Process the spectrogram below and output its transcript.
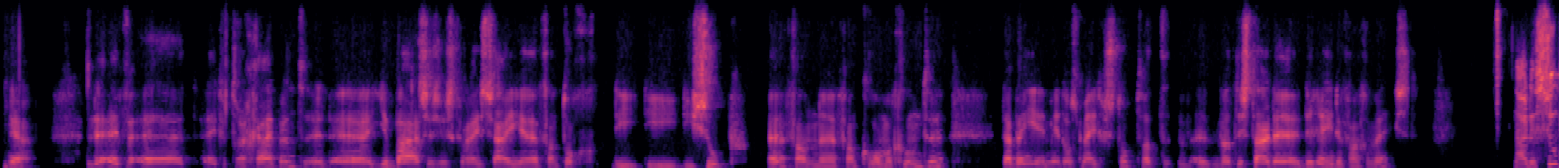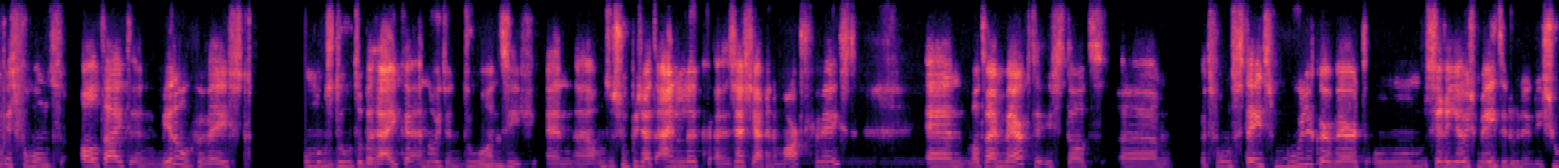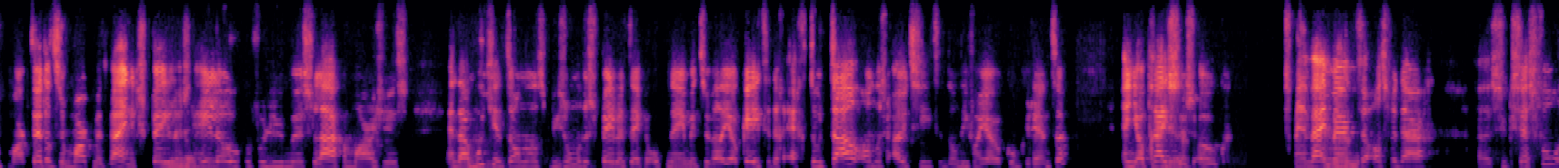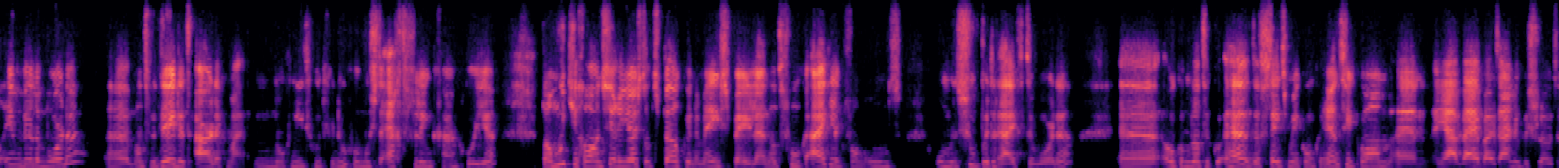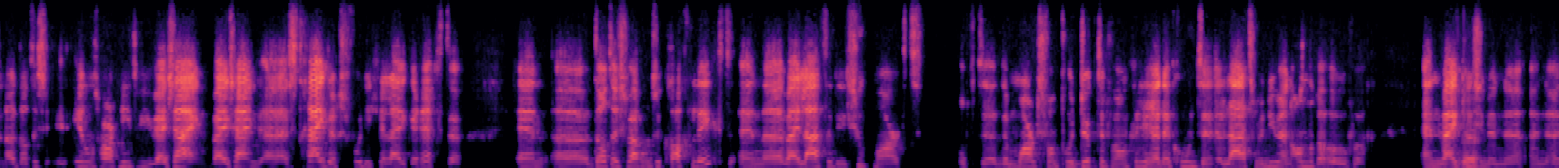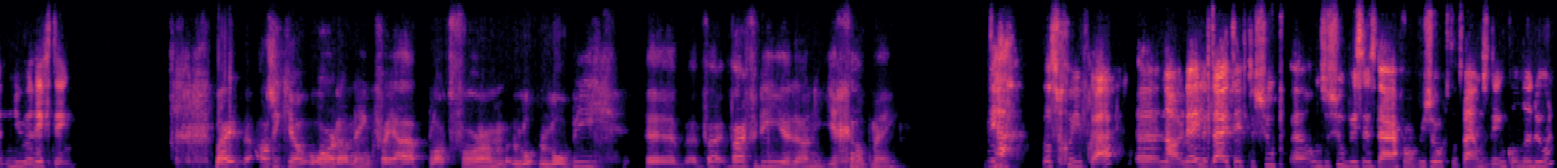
Ja, Even, uh, even teruggrijpend, uh, je basis is geweest, zei je, van toch die, die, die soep hè, van, van kromme groenten. Daar ben je inmiddels mee gestopt. Wat, wat is daar de, de reden van geweest? Nou, de soep is voor ons altijd een middel geweest om ons doel te bereiken en nooit een doel aan hmm. zich. En onze soep is uiteindelijk zes jaar in de markt geweest. En wat wij merkten is dat ehm, het voor ons steeds moeilijker werd om serieus mee te doen in die soepmarkt. Hè? Dat is een markt met weinig spelers, hele hoge volumes, lage marges. En daar moet je het dan als bijzondere speler tegen opnemen, terwijl jouw keten er echt totaal anders uitziet dan die van jouw concurrenten. En jouw prijs dus ook. En wij merkten als we daar uh, succesvol in willen worden, uh, want we deden het aardig, maar nog niet goed genoeg. We moesten echt flink gaan groeien. Dan moet je gewoon serieus dat spel kunnen meespelen. En dat vroeg eigenlijk van ons om een soepbedrijf te worden. Uh, ook omdat er, hè, er, steeds meer concurrentie kwam. En ja, wij hebben uiteindelijk besloten, nou dat is in ons hart niet wie wij zijn. Wij zijn uh, strijders voor die gelijke rechten. En uh, dat is waar onze kracht ligt. En wij laten die soepmarkt, of de, de markt van producten van geredde groenten, laten we nu aan anderen over. En wij kiezen een, een, een nieuwe richting. Maar als ik jou hoor, dan denk ik van ja, platform, lo lobby, waar, waar, verdien je dan je geld mee? Ja, dat is een goede vraag. Uh, nou, een hele tijd heeft de soep, uh, onze soepbusiness daarvoor gezorgd dat wij ons ding konden doen.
